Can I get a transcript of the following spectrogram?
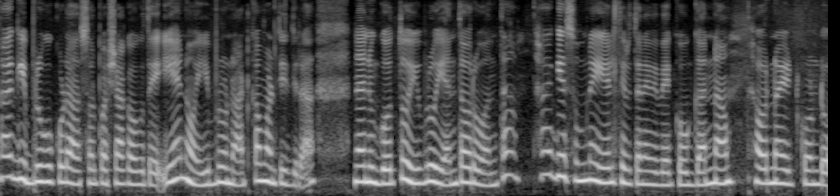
ಹಾಗೆ ಇಬ್ರಿಗೂ ಕೂಡ ಸ್ವಲ್ಪ ಶಾಕ್ ಆಗುತ್ತೆ. ಏನೋ ಇಬ್ಬರು ನಾಟಕ ಮಾಡ್ತಿದ್ದೀರಾ? ನನಗೆ ಗೊತ್ತು ಇಬ್ಬರು ಎಂಥವ್ರು ಅಂತ. ಹಾಗೆ ಸುಮ್ಮನೆ ಹೇಳ್ತಿರ್ತಾನೆ ವಿವೇಕು, ಗನ್ನ ಅವ್ರನ್ನ ಇಟ್ಕೊಂಡು.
